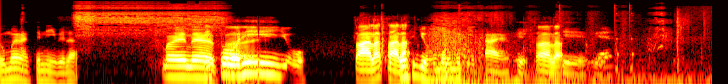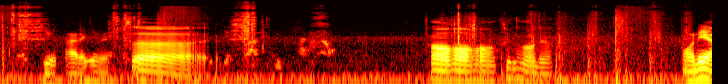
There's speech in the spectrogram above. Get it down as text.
รือมันอาจจะหนีไปแล้วไม่แน่ไอใจตัวที่อยู่ตายแล้วตายตัแล้ววที่อยู่ข้างบนเมื่อกี้ตายยังเหตุตายแล้วโอเคโอเคเดี๋ยวตายแล้วใช่ไหมใช่ฮอฮอฮอขึ้นฮอเดี๋ยวอ๋อเนี่ย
